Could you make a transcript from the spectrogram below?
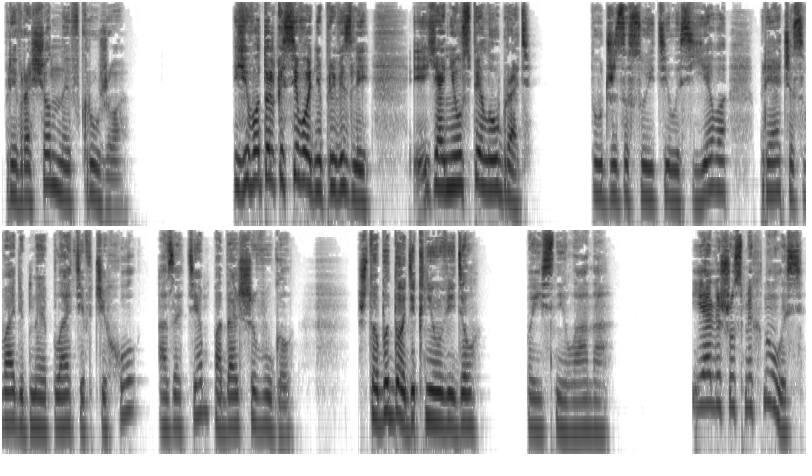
превращенные в кружево. Его только сегодня привезли. Я не успела убрать». Тут же засуетилась Ева, пряча свадебное платье в чехол, а затем подальше в угол. «Чтобы Додик не увидел», — пояснила она. Я лишь усмехнулась.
